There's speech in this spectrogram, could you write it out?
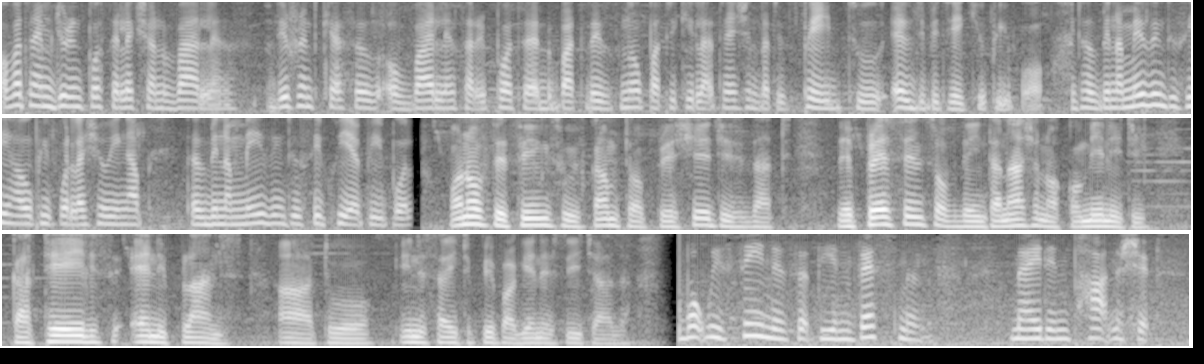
Over time during post-election violence, different cases of violence are reported, but there's no particular attention that is paid to LGBTQ people. It has been amazing to see how people are showing up. It has been amazing to see queer people. One of the things we've come to appreciate is that the presence of the international community curtails any plans uh, to incite people against each other. What we've seen is that the investments made in partnerships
